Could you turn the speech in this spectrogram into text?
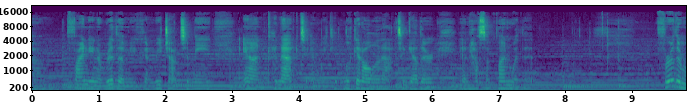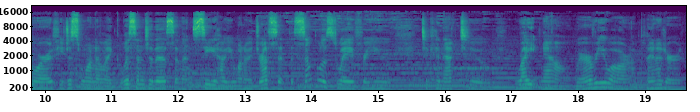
um, finding a rhythm, you can reach out to me and connect, and we can look at all of that together and have some fun with it furthermore, if you just want to like listen to this and then see how you want to address it, the simplest way for you to connect to right now, wherever you are on planet Earth,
